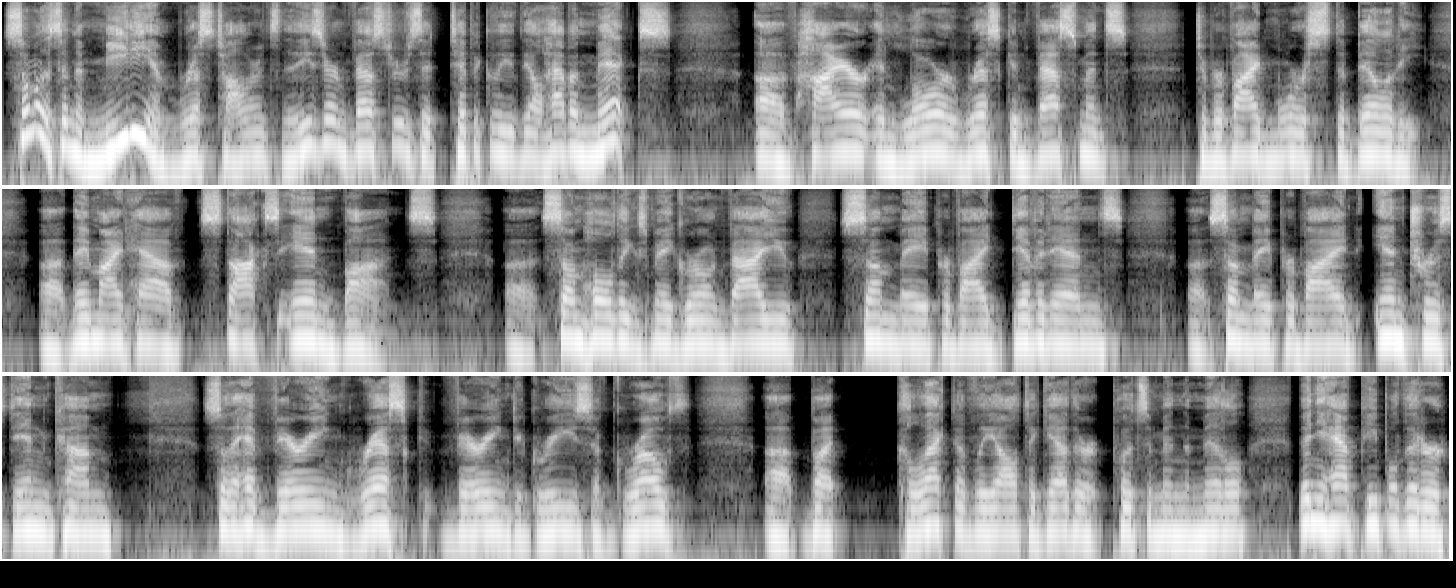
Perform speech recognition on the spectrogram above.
Some of that's in the medium risk tolerance. these are investors that typically they'll have a mix of higher and lower risk investments to provide more stability. Uh, they might have stocks and bonds. Uh, some holdings may grow in value, some may provide dividends, uh, some may provide interest income. So they have varying risk, varying degrees of growth, uh, but collectively altogether, it puts them in the middle. Then you have people that are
